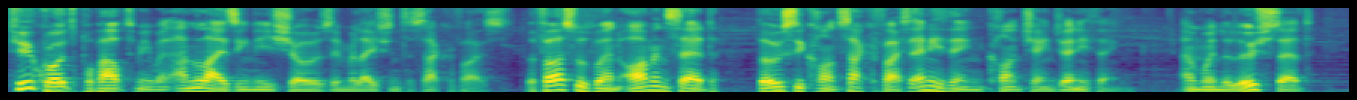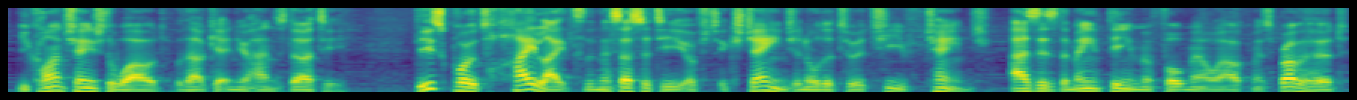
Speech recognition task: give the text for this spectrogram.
Two quotes pop out to me when analysing these shows in relation to sacrifice. The first was when Armin said, those who can't sacrifice anything can't change anything. And when Lelouch said, you can't change the world without getting your hands dirty. These quotes highlight the necessity of exchange in order to achieve change, as is the main theme of Fullmetal Alchemist Brotherhood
